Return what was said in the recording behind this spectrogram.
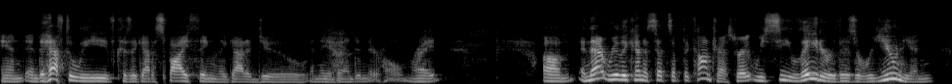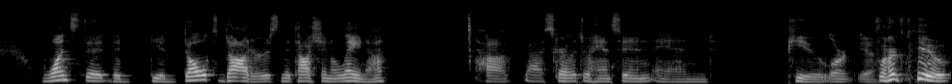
And and they have to leave because they got a spy thing they got to do and they yeah. abandon their home right? Um, and that really kind of sets up the contrast right? We see later there's a reunion once the the, the adult daughters natasha and Yelena uh, uh, scarlett johansson and Pugh, Florence, yeah. Florence Pugh,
